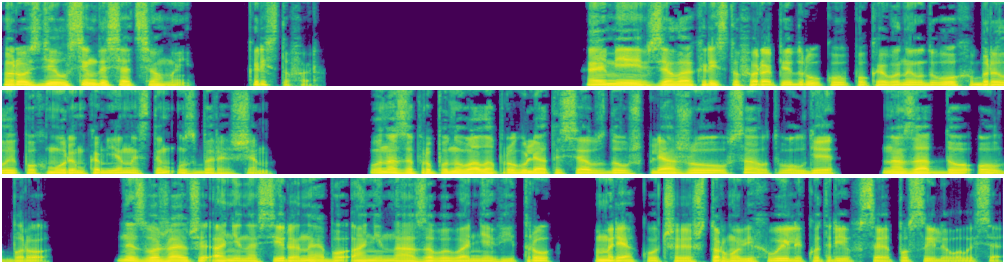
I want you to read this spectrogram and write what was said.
Розділ 77. Крістофер. Емі взяла Крістофера під руку, поки вони удвох брели похмурим кам'янистим узбережжям. Вона запропонувала прогулятися вздовж пляжу в Саутволді назад до Олдборо, незважаючи ані на сіре небо, ані на завивання вітру, мряку чи штормові хвилі, котрі все посилювалися.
